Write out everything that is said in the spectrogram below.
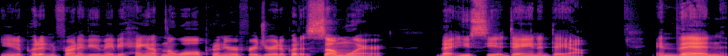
You need to put it in front of you, maybe hang it up on the wall, put it in your refrigerator, put it somewhere that you see it day in and day out. And then,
